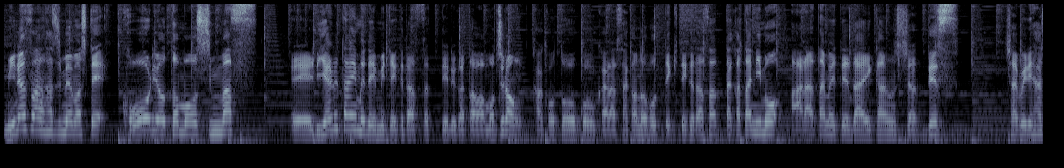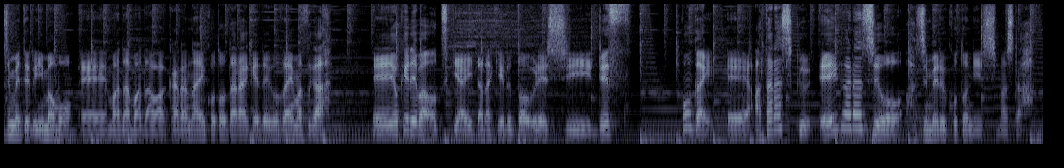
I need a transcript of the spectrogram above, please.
皆さんはじめまして高陵と申します、えーリアルタイムで見てくださっている方はもちろん過去投稿から遡ってきてくださった方にも改めて大感謝です。喋り始めてる今も、えーまだまだわからないことだらけでございますが、えーよければお付き合いいただけると嬉しいです。今回、えー新しく映画ラジオを始めることにしました。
